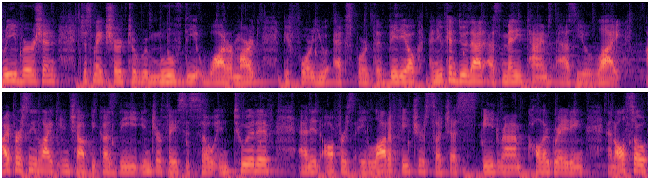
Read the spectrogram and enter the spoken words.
free version. Just make sure to remove the watermark before you export the video. And you can do that as many times as you like. I personally like InShot because the interface is so intuitive and it offers a lot of features such as speed ramp, color grading, and also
